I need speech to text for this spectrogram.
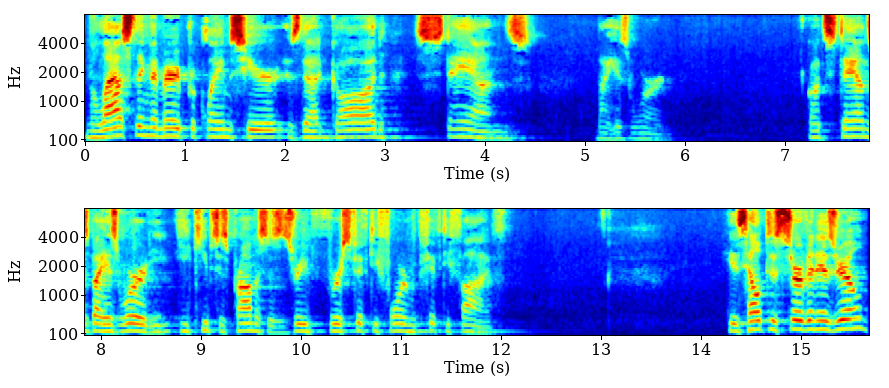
And the last thing that Mary proclaims here is that God stands by his word. God stands by his word. He, he keeps his promises. Let's read verse 54 and 55. He has helped his servant Israel,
